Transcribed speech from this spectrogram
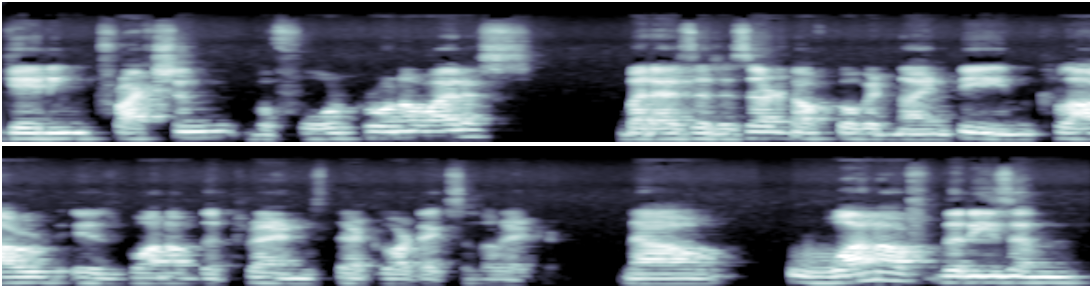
gaining traction before coronavirus, but as a result of COVID 19, cloud is one of the trends that got accelerated. Now, one of the reason,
